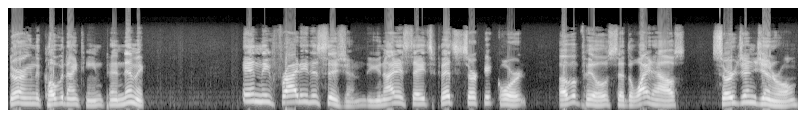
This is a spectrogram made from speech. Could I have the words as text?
during the COVID 19 pandemic. In the Friday decision, the United States Fifth Circuit Court of Appeals said the White House Surgeon General,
